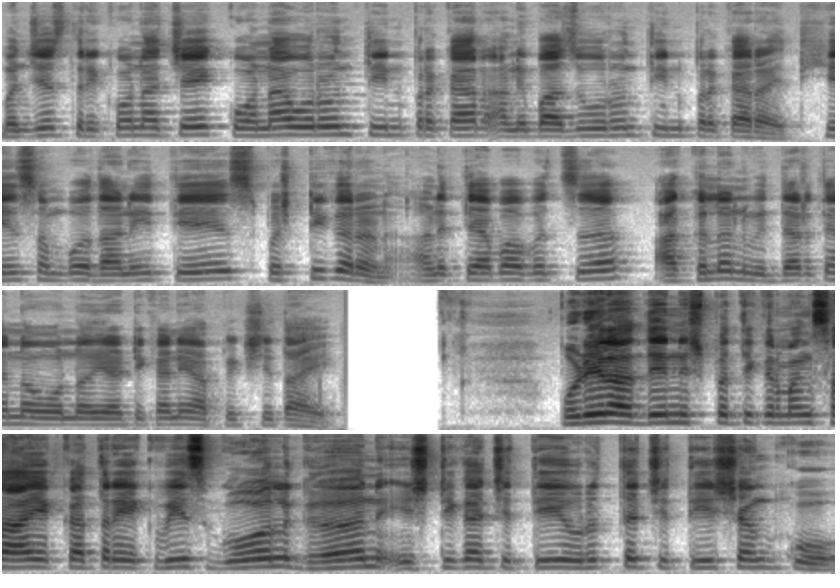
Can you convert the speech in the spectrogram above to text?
म्हणजेच त्रिकोणाचे कोणावरून तीन प्रकार आणि बाजूवरून तीन प्रकार आहेत. हे संबोध आणि ते स्पष्टीकरण आणि त्याबाबतचं आकलन विद्यार्थ्यांना होणं या ठिकाणी अपेक्षित आहे. पुढील अध्ययन निष्पत्ती क्रमांक सहा एकाहत्तर एकवीस गोल घन इष्टिकाचित्ती वृत्तचित्ती शंकू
